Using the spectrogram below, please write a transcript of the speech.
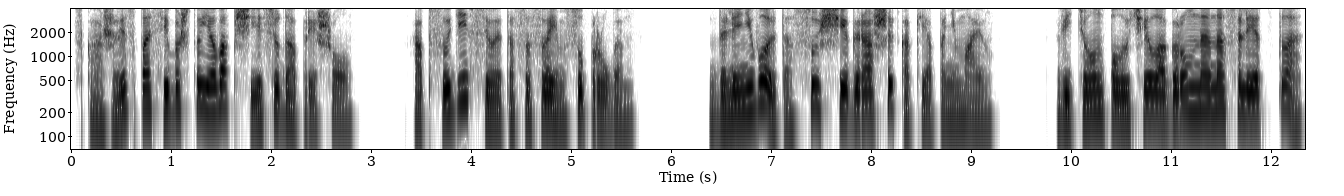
«Скажи спасибо, что я вообще сюда пришел. Обсуди все это со своим супругом. Для него это сущие гроши, как я понимаю. Ведь он получил огромное наследство,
